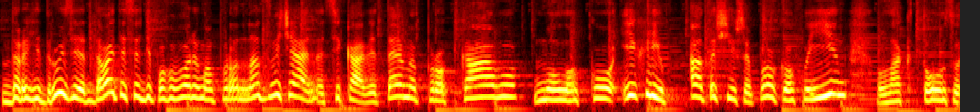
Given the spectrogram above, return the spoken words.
Дорогі друзі, давайте сьогодні поговоримо про надзвичайно цікаві теми про каву, молоко і хліб, а точніше про кофеїн, лактозу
